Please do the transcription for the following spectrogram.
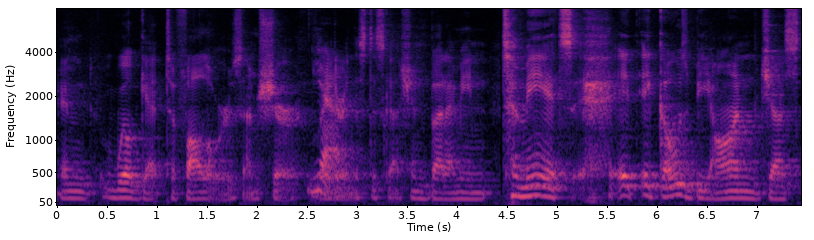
and we'll get to followers i'm sure Yeah. later in this discussion. But i mean to me it's it, it goes beyond just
